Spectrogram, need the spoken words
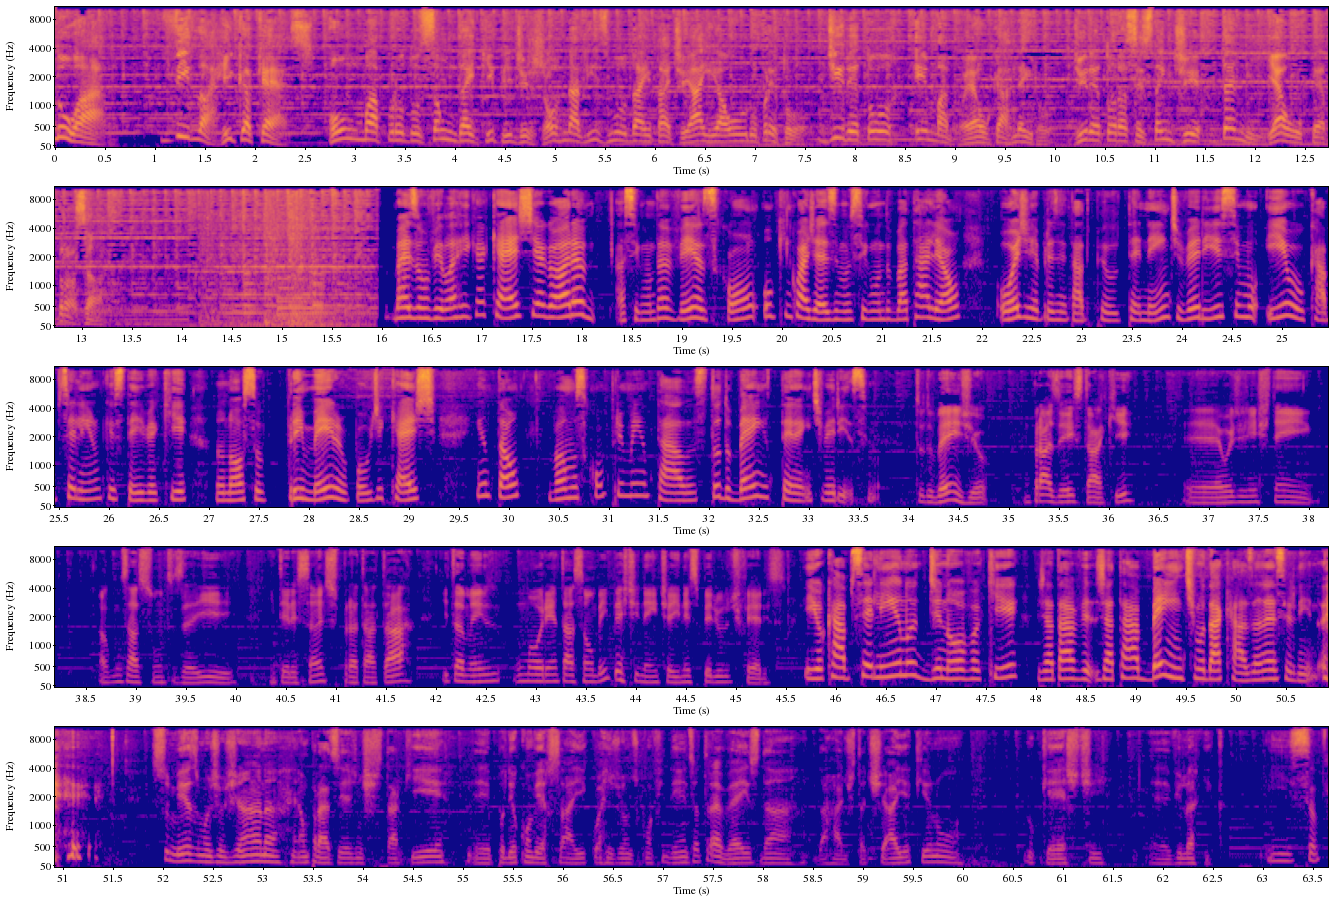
No ar, Vila Rica Cast, uma produção da equipe de jornalismo da Itatiaia Ouro Preto. Diretor Emanuel Carneiro. Diretor assistente Daniel Pedrosa. Mais um Vila Rica Cast e agora a segunda vez com o 52º Batalhão, hoje representado pelo Tenente Veríssimo e o Cabo Celino, que esteve aqui no nosso primeiro podcast. Então, vamos cumprimentá-los. Tudo bem, Tenente Veríssimo? Tudo bem, Gil? Um prazer estar aqui. É, hoje a gente tem alguns assuntos aí interessantes para tratar e também uma orientação bem pertinente aí nesse período de férias. E o Cabo Celino, de novo aqui, já está já tá bem íntimo da casa, né, Celino? Isso mesmo, Juliana. É um prazer a gente estar aqui, e poder conversar aí com a região dos Confidentes através da, da Rádio Tatiaia aqui no, no cast é, Vila Rica. Isso.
